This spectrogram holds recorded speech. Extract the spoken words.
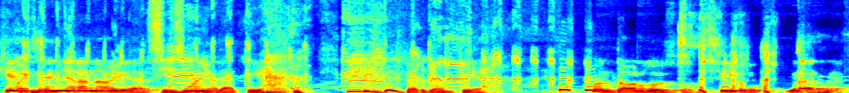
¿Quién Bueno, enseña la Navidad? Sí, señora, tía. Perdón, tía. Con todo el gusto. Tío, gracias.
